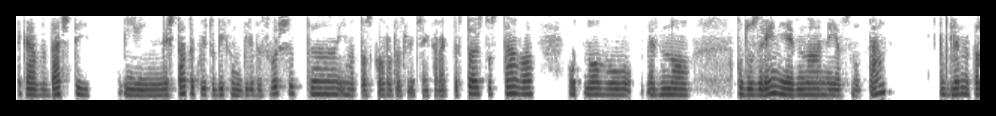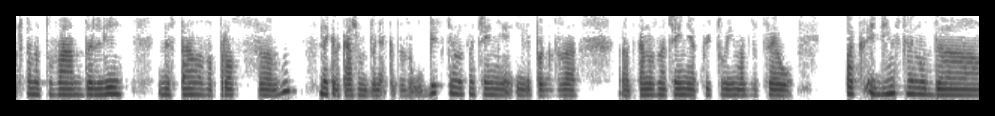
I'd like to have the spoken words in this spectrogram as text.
така задачите и, и нещата, които биха могли да свършат, имат по-скоро различен характер. Тоест остава отново едно подозрение, една неяснота от гледна точка на това дали не става въпрос, нека да кажем, до някъде за лобистки назначения или пък за така назначения, които имат за цел пак единствено да,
